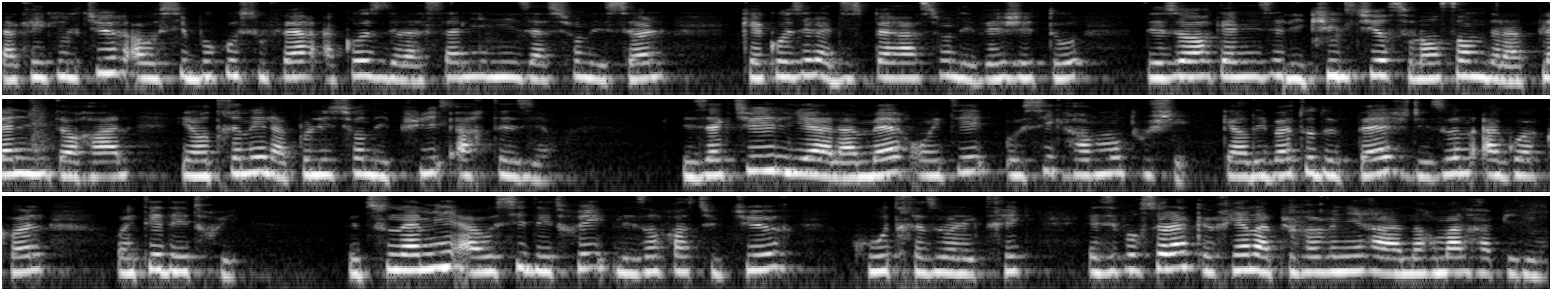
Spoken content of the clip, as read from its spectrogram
L'agriculture a aussi beaucoup souffert à cause de la salinisation des sols qui a causé la disparition des végétaux, désorganisé les cultures sur l'ensemble de la plaine littorale et entraîné la pollution des puits artésiens. Les actuels liés à la mer ont été aussi gravement touchés, car des bateaux de pêche des zones aquacoles ont été détruits. Le tsunami a aussi détruit les infrastructures, routes, réseaux électriques, et c'est pour cela que rien n'a pu revenir à la normale rapidement.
